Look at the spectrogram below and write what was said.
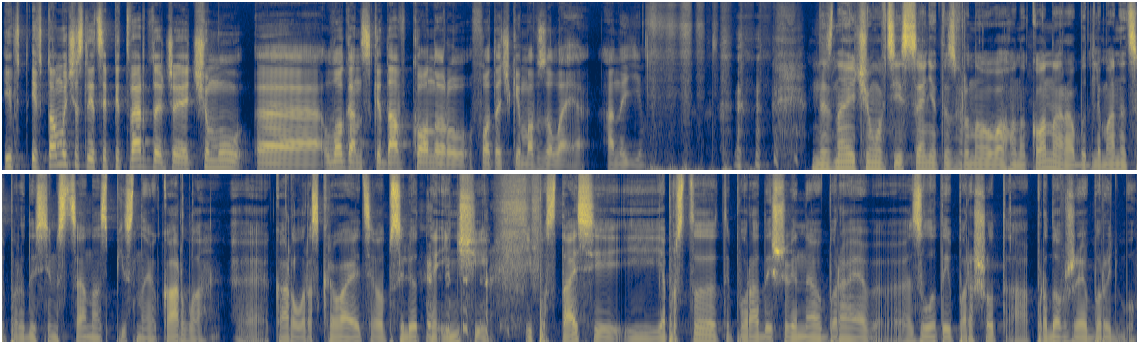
І в і в тому числі це підтверджує, чому е, Логан скидав Конору фоточки Мавзолея, а не їм. Не знаю, чому в цій сцені ти звернув увагу на Конора, бо для мене це передусім сцена з піснею Карла. Е, Карл розкривається в абсолютно іншій іпостасі, і я просто, типу, радий, що він не обирає е, золотий парашут, а продовжує боротьбу.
